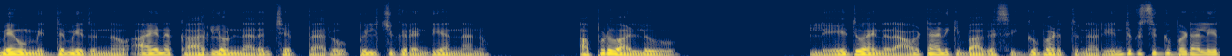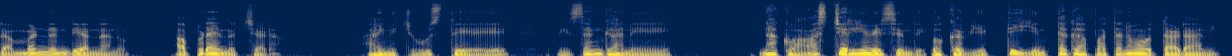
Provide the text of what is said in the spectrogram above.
మేము మిద్దె మీదున్నాం. ఆయన కారులో ఉన్నారని చెప్పారు. పిలుచుకురండి అన్నాను. అప్పుడు వాళ్ళు లేదు ఆయన రావటానికి బాగా సిగ్గుపడుతున్నారు. ఎందుకు సిగ్గుపడాలి? రమ్మండండి అన్నాను. అప్పుడు ఆయన వచ్చాడు. ఆయన చూస్తే నిజంగానే నాకు ఆశ్చర్యం వేసింది. ఒక వ్యక్తి ఇంతగా పతనమవుతాడా అని.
